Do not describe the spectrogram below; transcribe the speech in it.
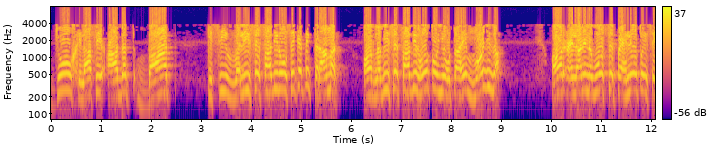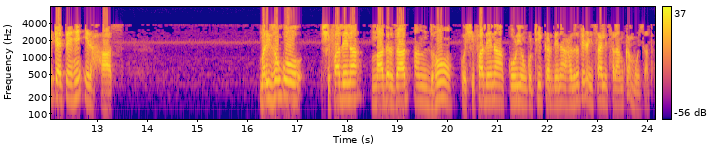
جو خلاف عادت بات کسی ولی سے صادر ہو، اسے کہتے ہیں کرامت، اور نبی سے صادر ہو تو یہ ہوتا ہے معجزہ۔ اور اعلان نبوت سے پہلے ہو تو اسے کہتے ہیں ارحاس۔ مریضوں کو شفا دینا مادرزاد اندھوں کو شفا دینا، کوڑیوں کو ٹھیک کر دینا حضرت عیسیٰ علیہ السلام کا موجہ تھا۔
